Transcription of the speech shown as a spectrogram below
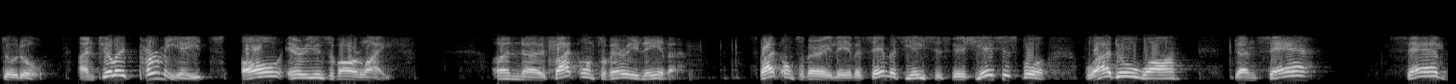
todo. Until it permeates all areas of our life. En uh, zwaat onze very leven. Zwaat onze very leven. Same as Jezus. Wees Jezus voor, voor was, dan zij Sam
